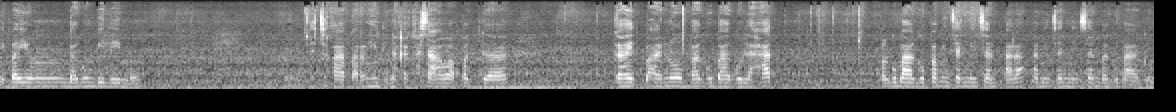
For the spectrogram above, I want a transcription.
iba yung bagong bili mo at saka parang hindi nakakasawa pag ah, kahit paano bago-bago lahat bago-bago paminsan-minsan pala paminsan-minsan bago-bago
